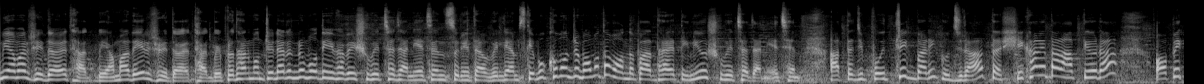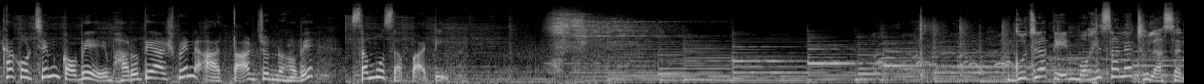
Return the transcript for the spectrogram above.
তুমি আমার হৃদয়ে থাকবে, আমাদের হৃদয়ে থাকবে। প্রধানমন্ত্রী নরেন্দ্র মোদী এইভাবে শুভেচ্ছা জানিয়েছেন সুনিতা উইলিয়ামসকে। মুখ্যমন্ত্রী মমতা বন্দ্যোপাধ্যায় তিনিও শুভেচ্ছা জানিয়েছেন। আর তার যে পৈতৃক বাড়ি, গুজরাট। সেখানে তার আত্মীয়রা অপেক্ষা করছেন কবে ভারতে আসবেন আর তার জন্য হবে সামোসা পার্টি। গুজরাতের মহেসানা ঝুলাসন,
